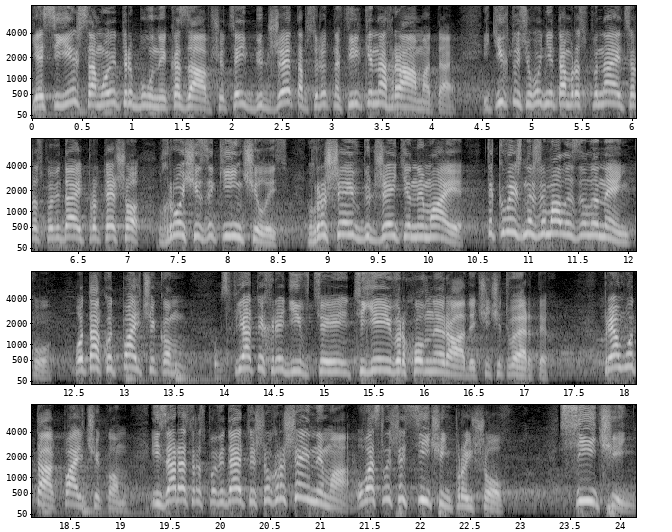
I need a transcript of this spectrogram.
Я з цієї ж самої трибуни казав, що цей бюджет абсолютно фількіна грамота. І ті, хто сьогодні там розпинається, розповідають про те, що гроші закінчились, грошей в бюджеті немає. Так ви ж нажимали зелененьку. Отак, от пальчиком з п'ятих рядів цієї Верховної Ради чи четвертих. Прямо отак, пальчиком. І зараз розповідаєте, що грошей нема. У вас лише січень пройшов. Січень.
